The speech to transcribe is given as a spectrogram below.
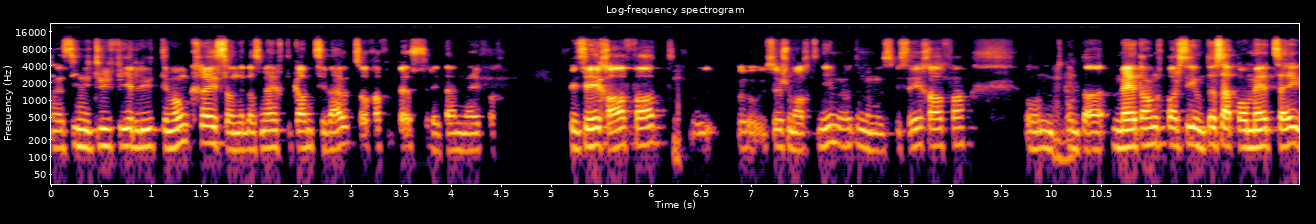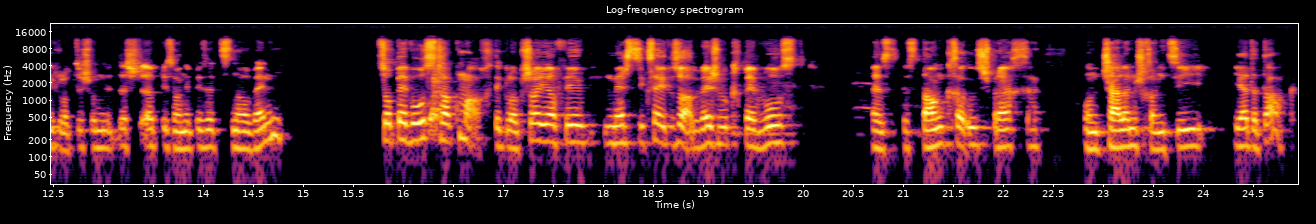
äh, seine drei, vier Leute im Umkreis, sondern dass man die ganze Welt so kann verbessern kann, indem man einfach bei sich anfängt. Weil, sonst macht es niemand, oder? Man muss bei sich anfangen und, mhm. und uh, mehr dankbar sein und das auch mehr zeigen. Ich glaube, das ist, das ist etwas, was ich bis jetzt noch wenig so bewusst habe gemacht. Ich glaube schon, habe viel Merci gesagt und so, aber weißt du, wirklich bewusst ein, ein Danken aussprechen und Challenge könnte sein, jeden Tag.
